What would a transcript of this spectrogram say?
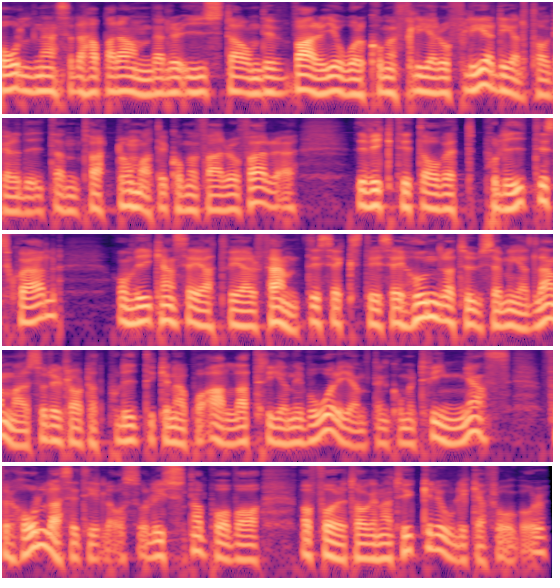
Bollnäs eller Haparanda eller Ystad om det varje år kommer fler och fler deltagare dit än tvärtom att det kommer färre och färre. Det är viktigt av ett politiskt skäl om vi kan säga att vi är 50, 60, säg 100 000 medlemmar så är det klart att politikerna på alla tre nivåer egentligen kommer tvingas förhålla sig till oss och lyssna på vad, vad företagarna tycker i olika frågor.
